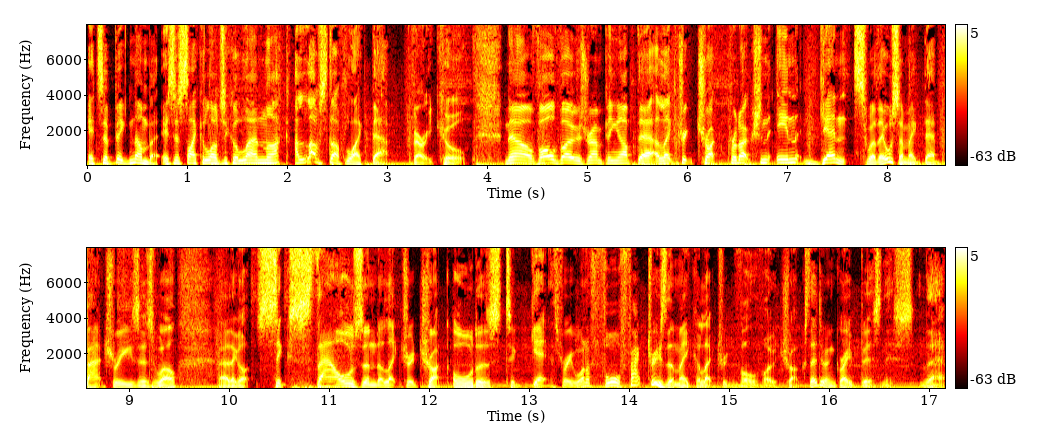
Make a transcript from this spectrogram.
it's a big number. It's a psychological landmark. I love stuff like that. Very cool. Now, Volvo is ramping up their electric truck production in Ghent, where they also make their batteries as well. Uh, they've got 6,000 electric truck orders to get through. One of four factories that make electric Volvo trucks. They're doing great business there.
